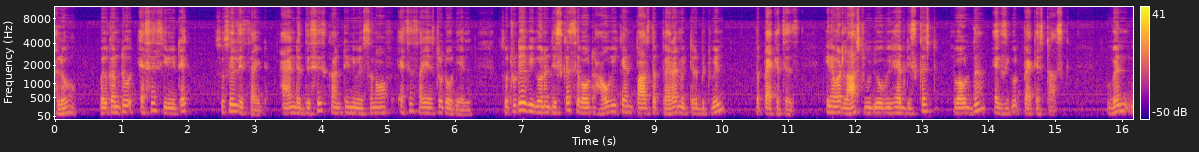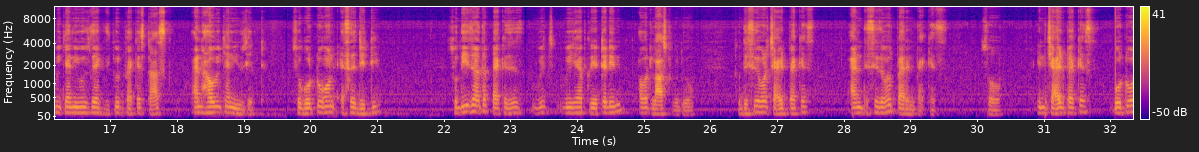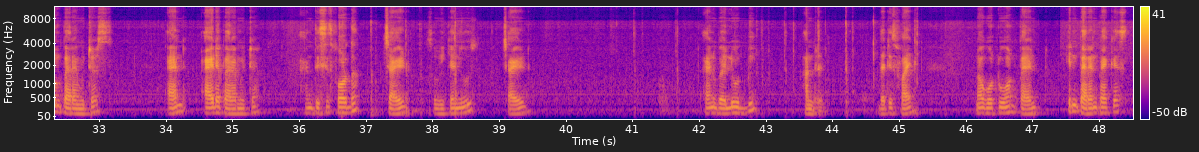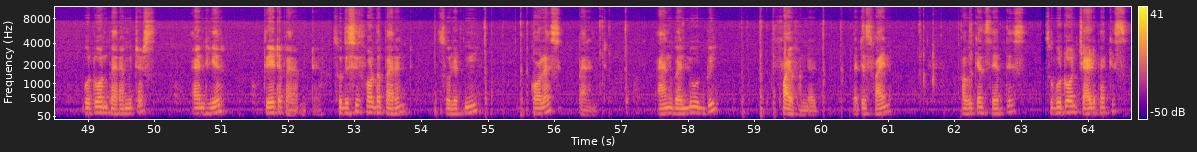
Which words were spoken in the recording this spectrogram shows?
Hello, welcome to SS Unitech Susil this side and this is continuation of SSIS tutorial. So today we're going to discuss about how we can pass the parameter between the packages. In our last video we have discussed about the execute package task. When we can use the execute package task and how we can use it. So go to on SSDT. So these are the packages which we have created in our last video. So this is our child package and this is our parent package so in child package go to on parameters and add a parameter. And this is for the child. So we can use child and value would be 100 that is fine. Now go to on parent. In parent package go to on parameters and here create a parameter. So this is for the parent. So let me call as parent. And value would be 500 that is fine. Now we can save this? So go to on child package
